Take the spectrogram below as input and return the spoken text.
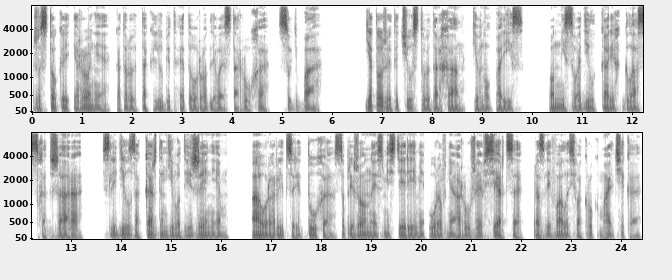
Жестокая ирония, которую так любит эта уродливая старуха. Судьба. «Я тоже это чувствую, Дархан», — кивнул Парис. Он не сводил карих глаз с Хаджара, следил за каждым его движением, Аура рыцаря духа, сопряженная с мистериями уровня оружия в сердце, разливалась вокруг мальчика.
